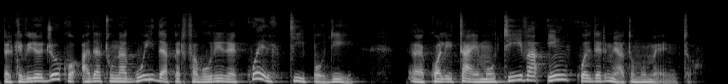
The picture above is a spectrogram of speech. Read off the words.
perché il videogioco ha dato una guida per favorire quel tipo di eh, qualità emotiva in quel determinato momento.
